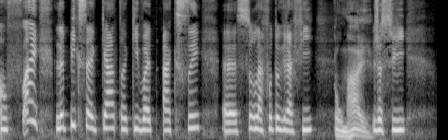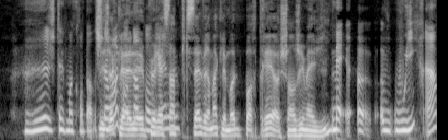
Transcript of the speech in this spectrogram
enfin le Pixel 4 qui va être axé euh, sur la photographie. Oh my. Je suis, je suis tellement contente. Je suis Déjà que le, plus récent. Pixel, vraiment que le mode portrait a changé ma vie. Mais euh, euh, oui, hein,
